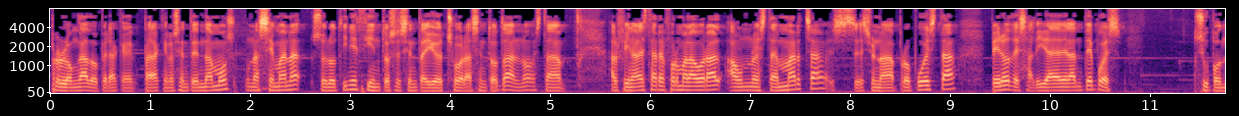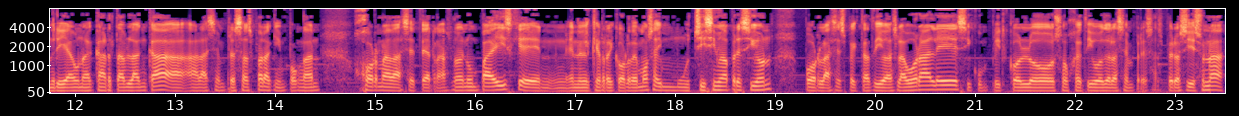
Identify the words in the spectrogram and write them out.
prolongado, para que, para que nos entendamos, una semana solo tiene 168 horas en total, ¿no? Está, al final esta reforma laboral aún no está en marcha, es, es una propuesta, pero de salida adelante, pues supondría una carta blanca a, a, las empresas para que impongan jornadas eternas, ¿no? En un país que en, en, el que recordemos hay muchísima presión por las expectativas laborales y cumplir con los objetivos de las empresas. Pero sí es una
